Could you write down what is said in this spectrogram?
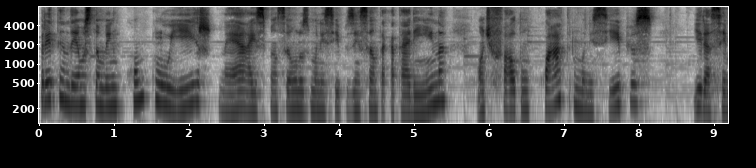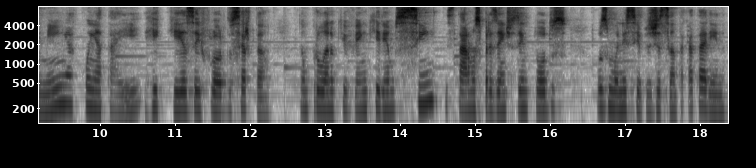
Pretendemos também concluir né, a expansão nos municípios em Santa Catarina, onde faltam quatro municípios: Iraceminha, Cunhataí, Riqueza e Flor do Sertão. Então, para o ano que vem, queremos sim estarmos presentes em todos os municípios de Santa Catarina.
